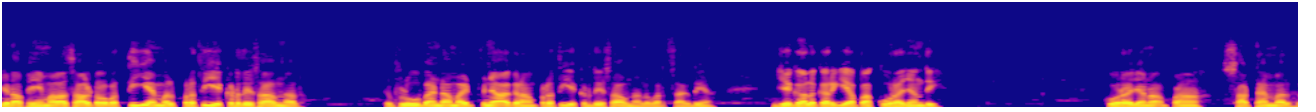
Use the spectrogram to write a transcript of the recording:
ਜਿਹੜਾ ਫੇਮ ਵਾਲਾ ਸਾਲਟ ਉਹ ਆਪਾਂ 30 ml ਪ੍ਰਤੀ ਏਕੜ ਦੇ ਹਿਸਾਬ ਨਾਲ, ਤੇ ਫਲੂਵੈਂਡਾਮਾਈਡ 50 ਗ੍ਰਾਮ ਪ੍ਰਤੀ ਏਕੜ ਦੇ ਹਿਸਾਬ ਨਾਲ ਵਰਤ ਸਕਦੇ ਹਾਂ। ਜੇ ਗੱਲ ਕਰੀਏ ਆਪਾਂ ਕੋਰਾਜਨ ਦੀ, ਕੋਰਾਜਨ ਆਪਾਂ 60 ml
